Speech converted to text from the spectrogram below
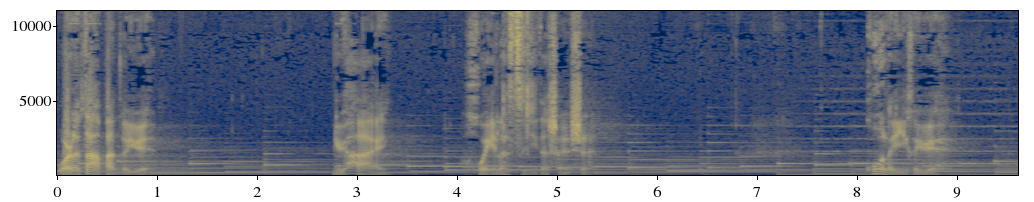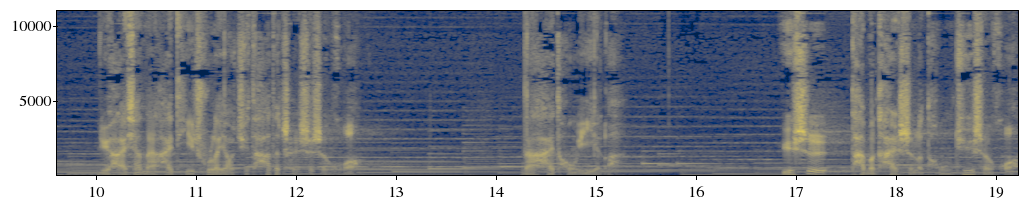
玩了大半个月。女孩回了自己的城市。过了一个月，女孩向男孩提出了要去他的城市生活，男孩同意了。于是他们开始了同居生活。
